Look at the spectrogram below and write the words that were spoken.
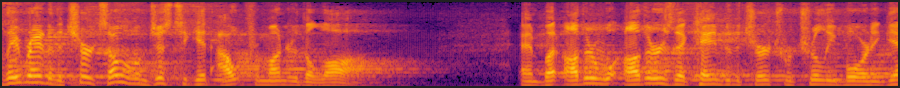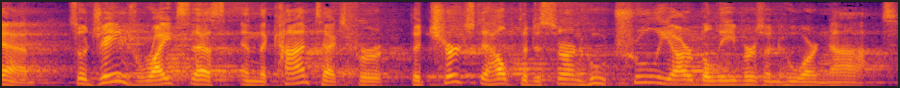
they ran to the church, some of them just to get out from under the law. And, but other, others that came to the church were truly born again. So James writes this in the context for the church to help to discern who truly are believers and who are not.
